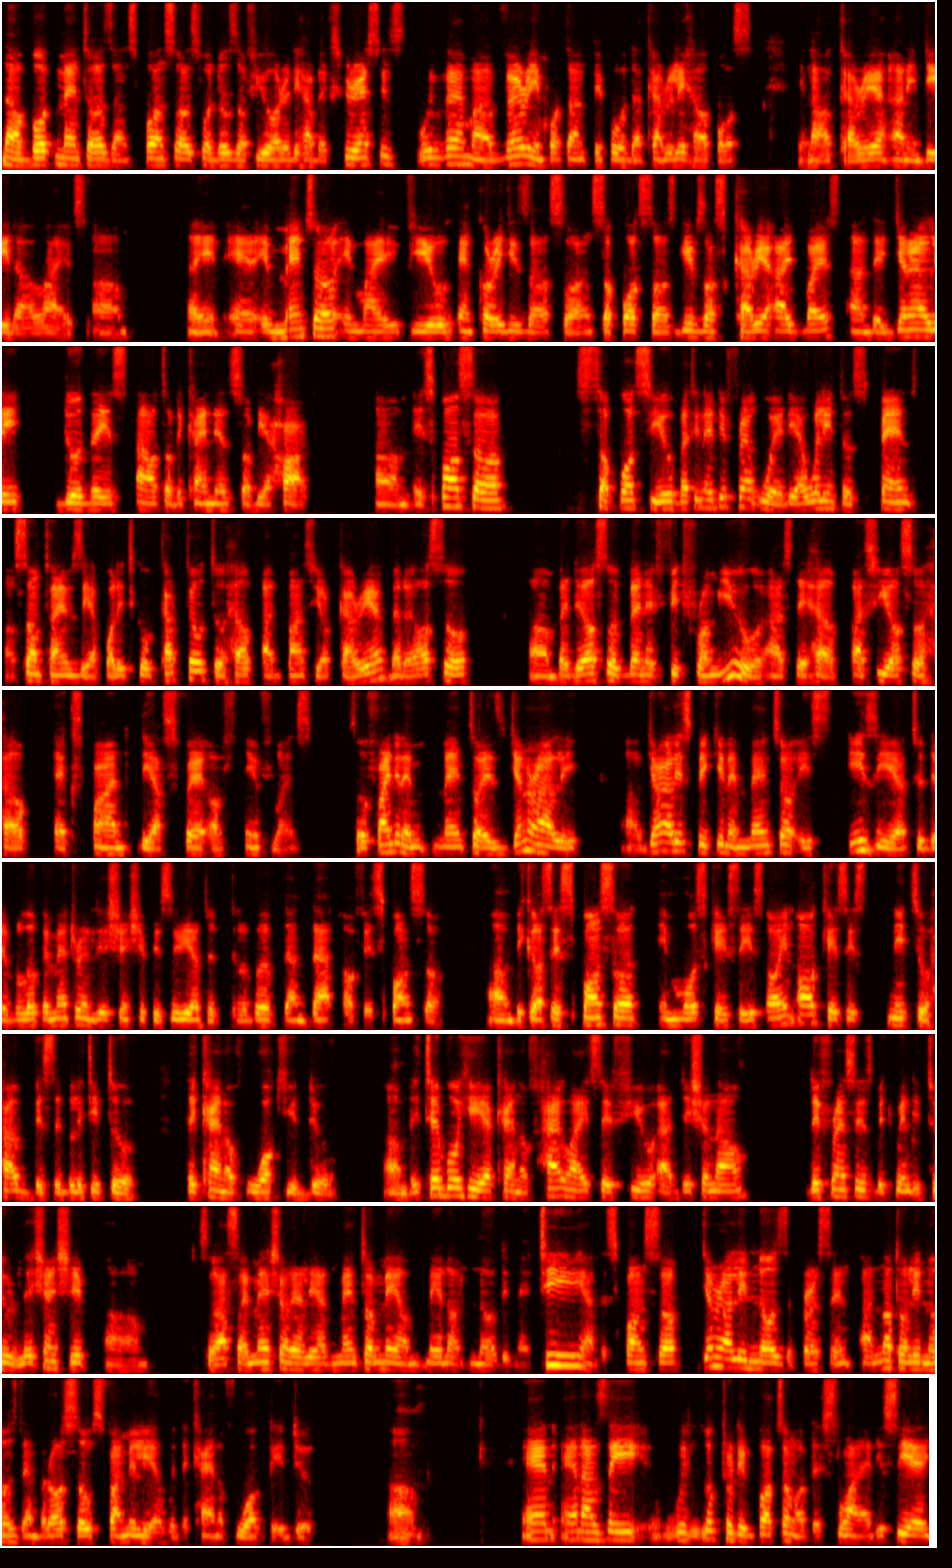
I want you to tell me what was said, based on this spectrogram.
now, both mentors and sponsors, for those of you already have experiences with them, are very important people that can really help us in our career and indeed our lives. Um, a, a, mentor, in my view, encourages us and supports us, gives us career advice, and they generally do this out of the kindness of their heart. Um, a sponsor supports you, but in a different way. They are willing to spend uh, sometimes their political capital to help advance your career, but they also um, but they also benefit from you as they help, as you also help expand their sphere of influence. So finding a mentor is generally, uh, generally speaking, a mentor is easier to develop. A mentoring relationship is easier to develop than that of a sponsor um, because a sponsor in most cases, or in all cases, need to have visibility to the kind of work you do. Um, the table here kind of highlights a few additional differences between the two relationships. Um, so as I mentioned earlier, mentor may or may not know the mentee and the sponsor generally knows the person and not only knows them, but also is familiar with the kind of work they do. Um, and, and as they, we look to the bottom of the slide, you see a,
